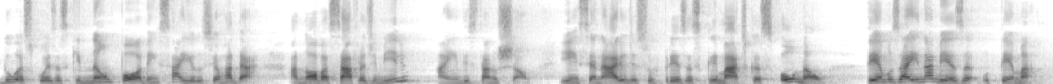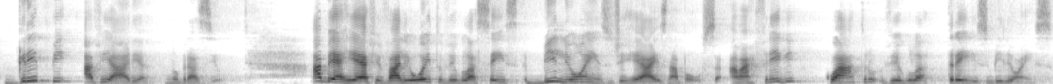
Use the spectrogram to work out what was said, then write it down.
duas coisas que não podem sair do seu radar. A nova safra de milho ainda está no chão. E em cenário de surpresas climáticas ou não, temos aí na mesa o tema gripe aviária no Brasil. A BRF vale 8,6 bilhões de reais na bolsa. A Marfrig 4,3 bilhões.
